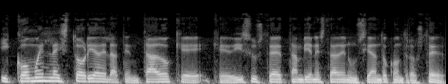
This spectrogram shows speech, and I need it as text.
¿Y cómo es la historia del atentado que, que dice usted también está denunciando contra usted?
